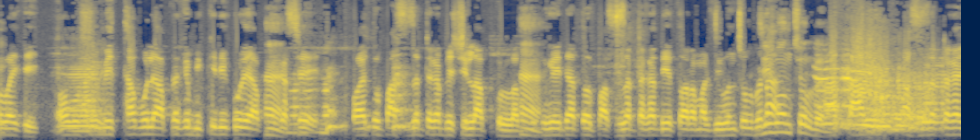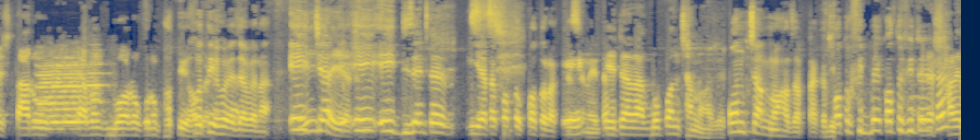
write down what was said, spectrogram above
সবাইকেই অবশ্যই মিথ্যা বলে আপনাকে বিক্রি করে আপনার। কাছে হয়তো পাঁচ হাজার টাকা বেশি লাভ করলাম। কিন্তু এটা তো পাঁচ হাজার টাকা দিয়ে তো আর আমার জীবন চলবে না জীবন চলবে না আর তারও পাঁচ হাজার টাকায় তারও এমন বড় কোনো ক্ষতি হবে। হয়ে যাবে না। এই। এই এই ডিজাইনটার ইয়াটা কত কত রাখতেছেন এটা? এটা রাখব পঞ্চান্ন হাজার পঞ্চান্ন হাজার টাকা। কত ফিট বাই কত ফিট এটা সাড়ে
